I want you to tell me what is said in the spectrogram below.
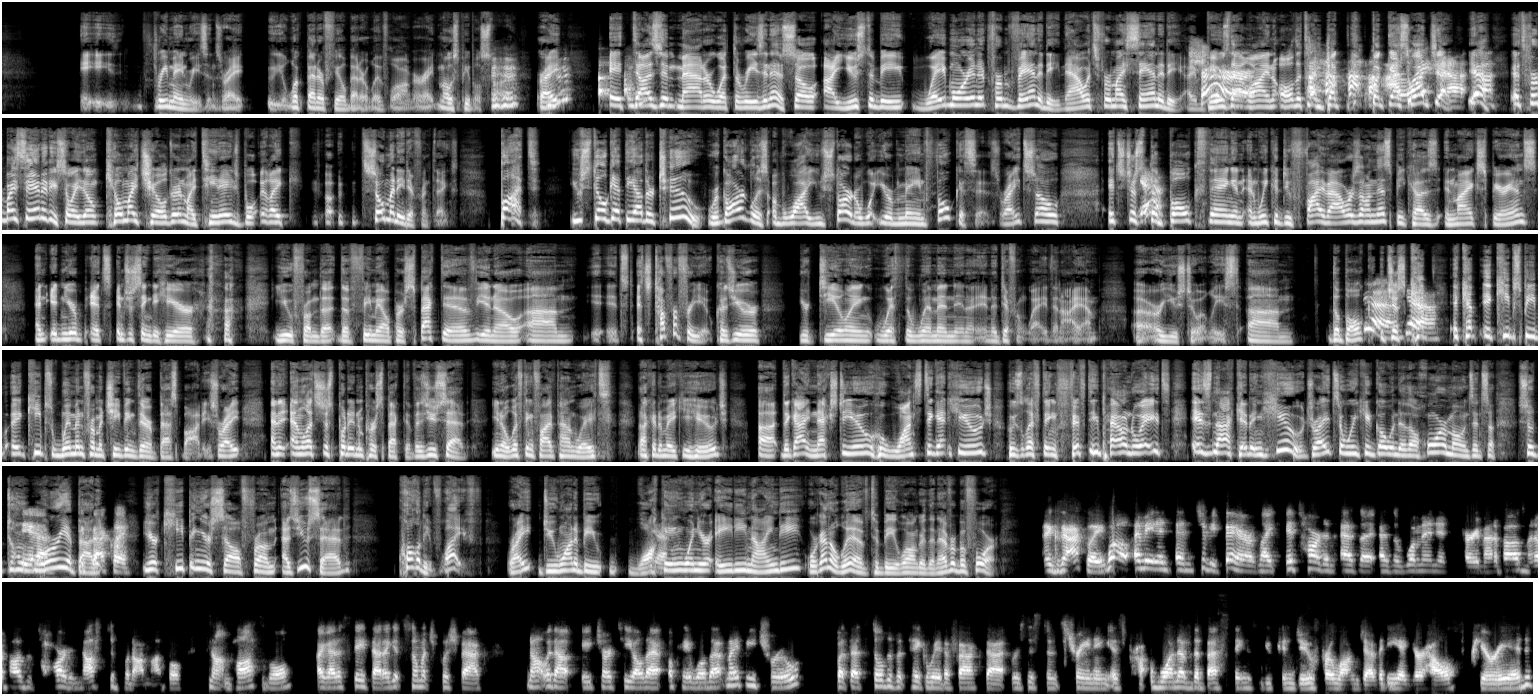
eh, three main reasons, right? you look better, feel better, live longer, right? Most people start, mm-hmm. right? Mm-hmm. It doesn't matter what the reason is. So I used to be way more in it for vanity. Now it's for my sanity. I Sure. abuse that line all the time. But but guess I what, like Jen? Yeah, it's for my sanity, so I don't kill my children, my teenage boy, like uh, so many different things. But you still get the other two, regardless of why you start or what your main focus is, right? So it's just the bulk thing, and, and we could do five hours on this because, in my experience, and in your, it's interesting to hear you from the the female perspective. You know, um, it's it's tougher for you because you're you're dealing with the women in a in a different way than I am, uh, or used to at least. Um, the bulk Yeah, it just yeah. kept it kept it keeps people it keeps women from achieving their best bodies right? And and let's just put it in perspective. As you said you know lifting five pound weights not going to make you huge. Uh, the guy next to you who wants to get huge who's lifting 50 pound weights is not getting huge right? So we could go into the hormones and so so don't Yeah, worry about exactly. it you're keeping yourself from as you said quality of life right? Do you want to be walking when you're 80 90 we're going to live to be longer than ever before Exactly. Well, I mean, and, and to be fair, like it's hard as a as a woman in perimenopause, menopause. It's hard enough to put on muscle. It's not impossible. I got to state that. I get so much pushback. Not without HRT, all that. Okay, well, that might be true, but that still doesn't take away the fact that resistance training is pro- one of the best things you can do for longevity and your health. Period.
